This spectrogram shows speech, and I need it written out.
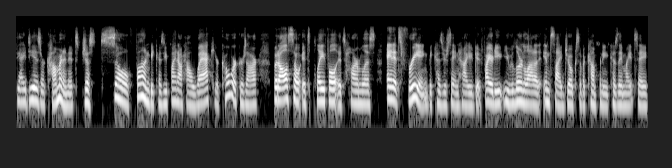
the ideas are coming and it's just so fun because you find out how whack your coworkers are but also it's playful it's harmless and it's freeing because you're saying how you'd get fired. You, you learn a lot of inside jokes of a company because they might say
